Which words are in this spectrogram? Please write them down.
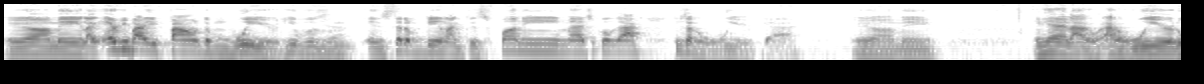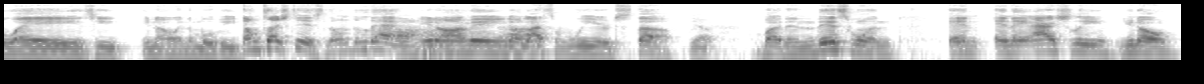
you know what i mean like everybody found him weird he was Yeah. instead of being like this funny magical guy he's like a weird guy you know what i mean and he had like, like weird ways. He, you know, in the movie, don't touch this, don't do that. You know what I mean? You know, Uh-huh. lots of weird stuff. Yep. But in this one, and and they actually, you know,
